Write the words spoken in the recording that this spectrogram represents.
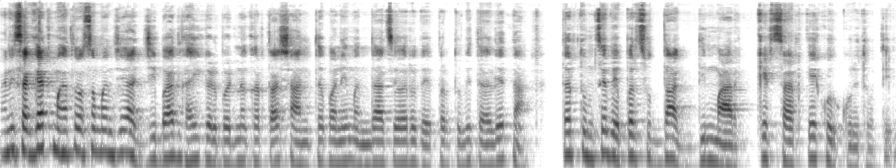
आणि सगळ्यात महत्त्वाचं म्हणजे अजिबात घाई गडबड न करता शांतपणे मंद आचेवर वेपर तुम्ही तळलेत ना तर तुमचे वेपर सुद्धा अगदी मार्केट सारखे कुरकुरीत होतील.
